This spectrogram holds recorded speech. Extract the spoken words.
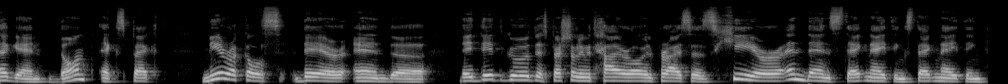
again, don't expect miracles there. And uh, they did good, especially with higher oil prices here, and then stagnating, stagnating.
